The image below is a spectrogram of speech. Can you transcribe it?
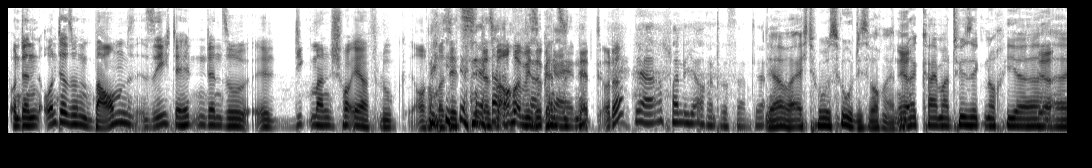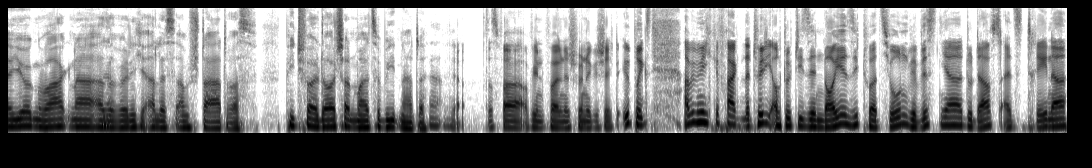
Und dann unter so einem Baum sehe ich da hinten dann so äh, Diekmann-Scheuerflug auch nochmal sitzen. Das war auch irgendwie so ganz Geil, ne? nett, oder? ja, fand ich auch interessant. Ja. Ja, war echt Who's Who dieses Wochenende. Ja. Ne? Keimer Tüsig noch hier, Ja. Äh, Jürgen Wagner, also wirklich alles am Start, was Beachvoll Deutschland mal zu bieten hatte. Ja. Ja, das war auf jeden Fall eine schöne Geschichte. Übrigens habe ich mich gefragt, natürlich auch durch diese neue Situation. Wir wissen ja, du darfst als Trainer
